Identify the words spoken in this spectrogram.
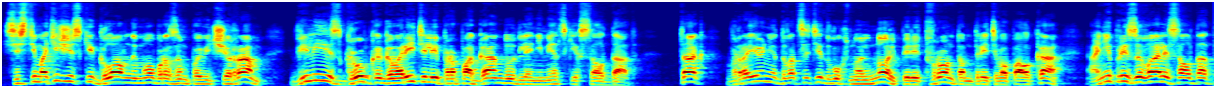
систематически главным образом по вечерам вели из громкоговорителей пропаганду для немецких солдат. Так, в районе 22.00 перед фронтом третьего полка они призывали солдат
